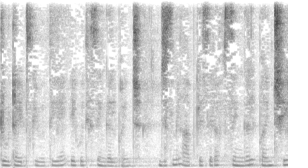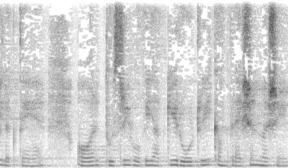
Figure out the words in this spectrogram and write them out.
टू टाइप्स की होती है। एक होती है सिंगल पंच जिसमें आपके सिर्फ़ सिंगल पंच ही लगते हैं। और दूसरी हो गई आपकी रोटरी कंप्रेशन मशीन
